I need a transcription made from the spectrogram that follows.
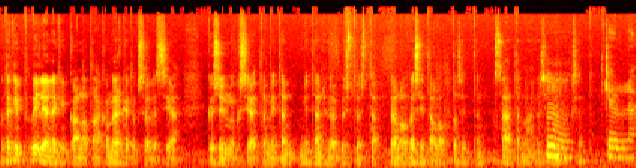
kuitenkin viljelijäkin kannalta aika merkityksellisiä kysymyksiä, että miten, miten hyö pystyy sitä pellon vesitaloutta sitten säätämään esimerkiksi. Mm, kyllä.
